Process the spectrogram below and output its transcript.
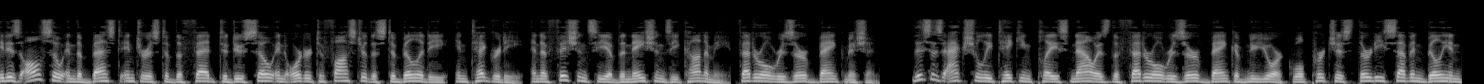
It is also in the best interest of the Fed to do so in order to foster the stability, integrity, and efficiency of the nation's economy Federal Reserve Bank mission. This is actually taking place now as the Federal Reserve Bank of New York will purchase $37 billion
